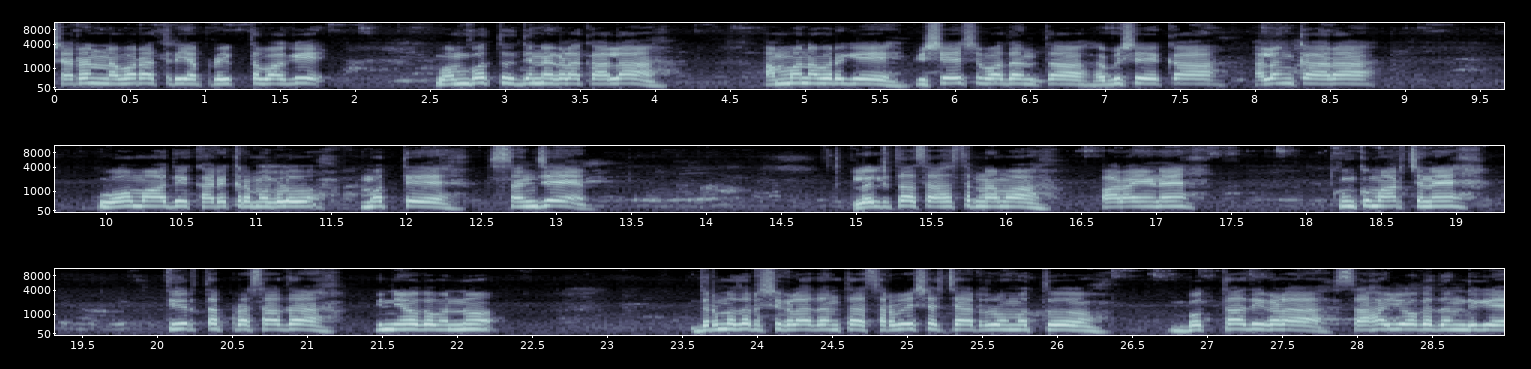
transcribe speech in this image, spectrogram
ಶರನ್ ನವರಾತ್ರಿಯ ಪ್ರಯುಕ್ತವಾಗಿ ಒಂಬತ್ತು ದಿನಗಳ ಕಾಲ ಅಮ್ಮನವರಿಗೆ ವಿಶೇಷವಾದಂಥ ಅಭಿಷೇಕ, ಅಲಂಕಾರ ಓಮಾದಿ ಕಾರ್ಯಕ್ರಮಗಳು ಮತ್ತು ಸಂಜೆ ಲಲಿತಾ ಸಹಸ್ರನಾಮ ಪಾರಾಯಣೆ, ಕುಂಕುಮಾರ್ಚನೆ, ತೀರ್ಥ ಪ್ರಸಾದ ವಿನಿಯೋಗವನ್ನು ಧರ್ಮದರ್ಶಿಗಳಾದಂಥ ಸರ್ವೇಶಾಚಾರ್ಯರು ಮತ್ತು ಭಕ್ತಾದಿಗಳ ಸಹಯೋಗದೊಂದಿಗೆ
